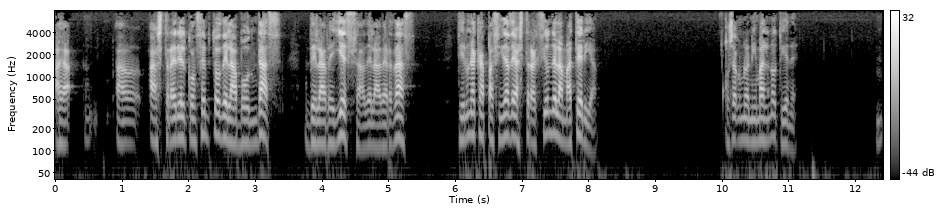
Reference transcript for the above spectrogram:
a, a, abstraer el concepto de la bondad, de la belleza, de la verdad. Tiene una capacidad de abstracción de la materia cosa que un animal no tiene. ¿Mm?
